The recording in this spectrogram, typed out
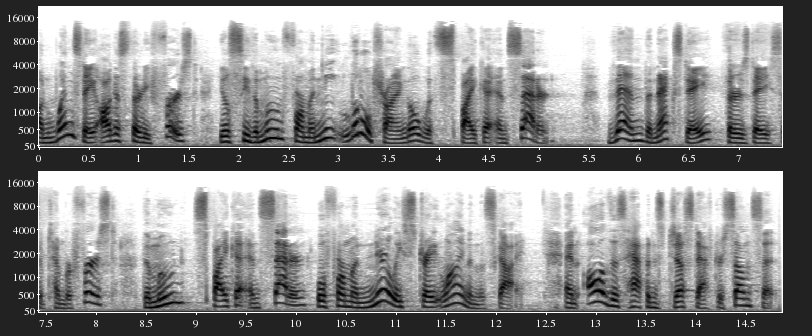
On Wednesday, August 31st, you'll see the moon form a neat little triangle with Spica and Saturn. Then, the next day, Thursday, September 1st, the moon, Spica, and Saturn will form a nearly straight line in the sky. And all of this happens just after sunset,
